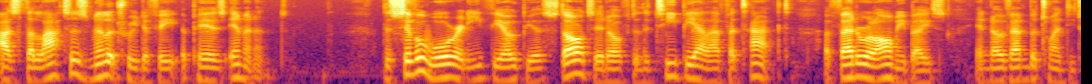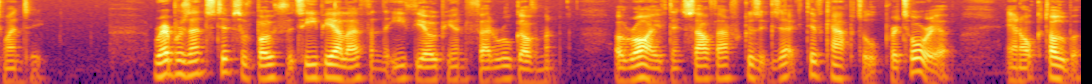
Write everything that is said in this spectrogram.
as the latter's military defeat appears imminent. The civil war in Ethiopia started after the TPLF attacked a federal army base in November 2020. Representatives of both the TPLF and the Ethiopian federal government arrived in South Africa's executive capital, Pretoria, in October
